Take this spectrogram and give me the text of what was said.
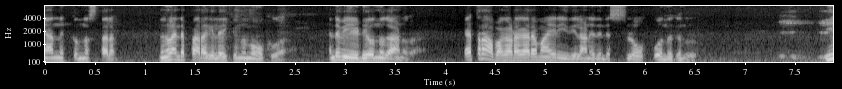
ഞാൻ നിൽക്കുന്ന സ്ഥലം നിങ്ങൾ എന്റെ പിറകിലേക്ക് ഒന്ന് നോക്കുക. എന്റെ വീഡിയോ ഒന്ന് കാണുക. എത്ര അപകടകരമായ രീതിയിലാണ് ഇതിന്റെ സ്ലോപ്പ് നിൽക്കുന്നത്. ഈ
